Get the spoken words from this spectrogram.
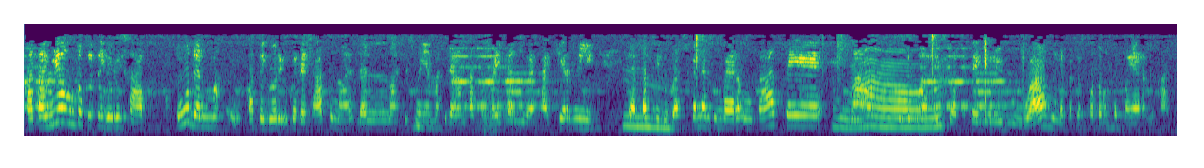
Katanya untuk kategori 1 dan kategori UKT 1 ma- dan mahasiswa yang masih dalam tahap perbaikan tugas akhir nih dapat Hmm. dibebaskan dari pembayaran UKT. Nah, untuk Wow. mahasiswa kategori 2 mendapatkan potongan pembayaran UKT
